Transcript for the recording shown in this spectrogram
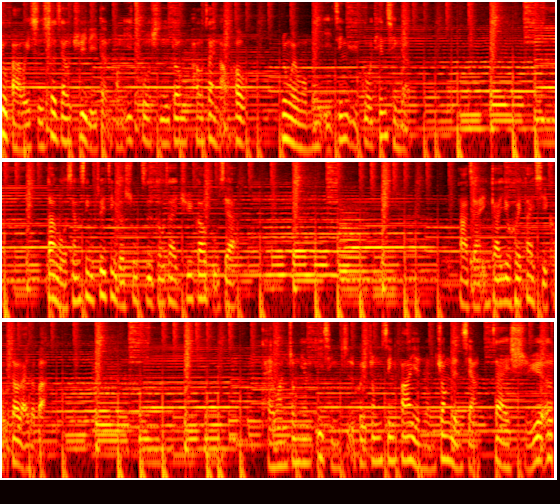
就把维持社交距离等防疫措施都抛在脑后，认为我们已经雨过天晴了。但我相信最近的数字都在居高不下，大家应该又会戴起口罩来了吧？台湾中央疫情指挥中心发言人庄仁祥在十月二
